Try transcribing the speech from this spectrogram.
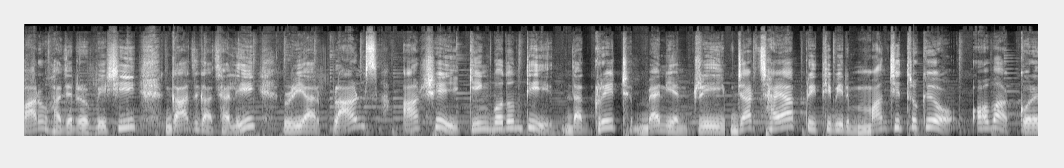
বারো হাজারেরও বেশি গাছগাছালি রিয়ার প্লান্টস আর সেই কিংবদন্তি দ্য গ্রেট ব্যানিয়ান ট্রি, যার ছায়া পৃথিবীর মানচিত্রকেও অবাক করে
